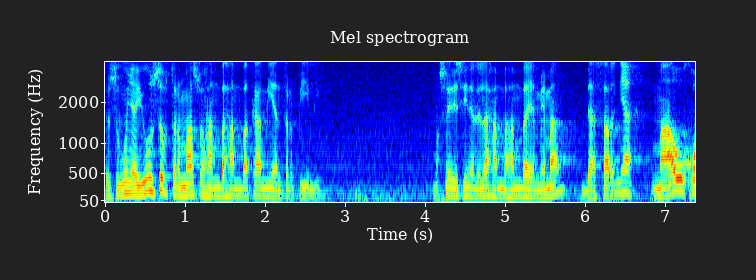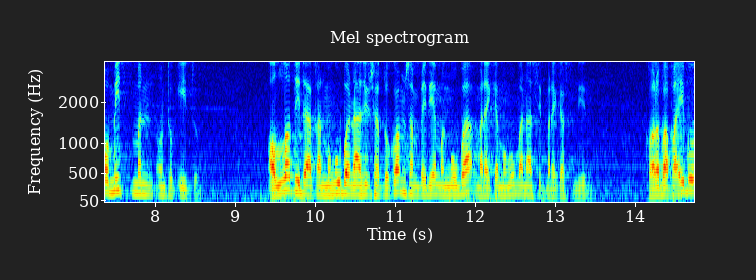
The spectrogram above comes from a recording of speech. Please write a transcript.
sesungguhnya Yusuf termasuk hamba-hamba kami yang terpilih. Maksudnya di sini adalah hamba-hamba yang memang dasarnya mau komitmen untuk itu. Allah tidak akan mengubah nasib satu kaum sampai dia mengubah mereka mengubah nasib mereka sendiri. Kalau Bapak Ibu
